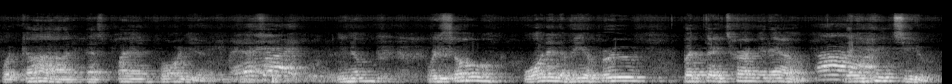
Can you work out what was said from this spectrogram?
what God has planned for you. That's right. You know, we're so wanting to be approved, but they turn you down. Ah. They hate you.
